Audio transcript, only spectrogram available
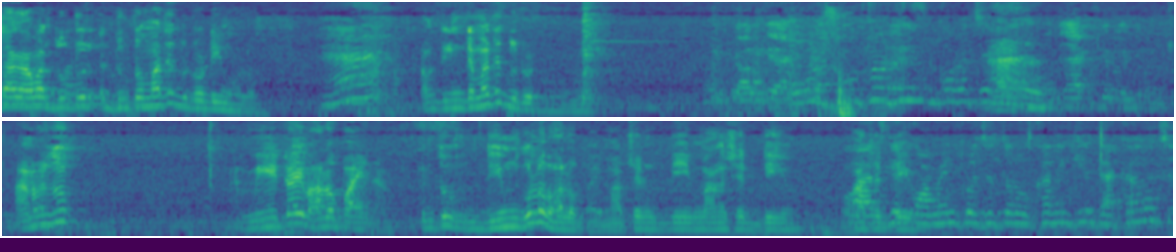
থাক আমার দুটো দুটো মাছে দুটো ডিম হলো। হ্যাঁ? আমার তিনটে মাছে দুটো আমি কালকে ও একটা দুটো ডিম করেছে হ্যাঁ। আমি শুধু মেয়েটাই ভালো পাই না। কিন্তু ডিমগুলো ভালো পাই মাছের ডিম মাংসের ডিম মাছের ডিম। কমেন্ট করেছে তোর ওখানে গিয়ে দেখা হয়েছে?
